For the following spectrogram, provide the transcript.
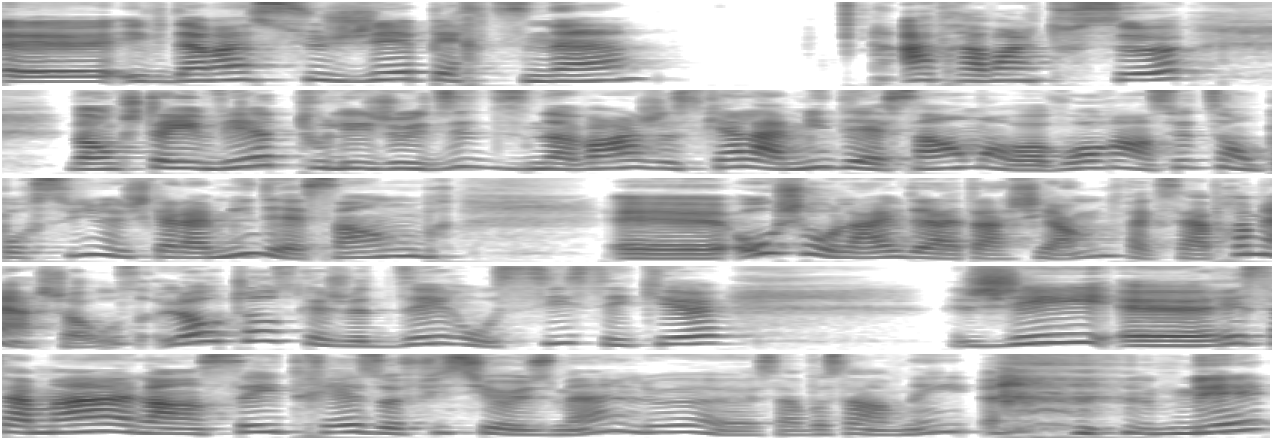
euh, évidemment, sujet pertinent à travers tout ça. Donc, je t'invite tous les jeudis 19h jusqu'à la mi-décembre. On va voir ensuite si on poursuit, mais jusqu'à la mi-décembre euh, au show live de la Tachante. Fait que c'est la première chose. L'autre chose que je veux te dire aussi, c'est que j'ai euh, récemment lancé très officieusement, là, euh, ça va s'en venir, mais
